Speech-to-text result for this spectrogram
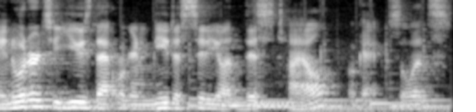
in order to use that, we're going to need a city on this tile. Okay, so let's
